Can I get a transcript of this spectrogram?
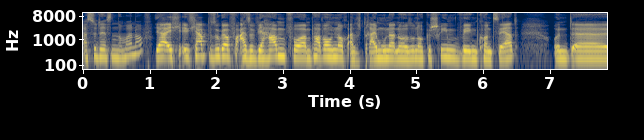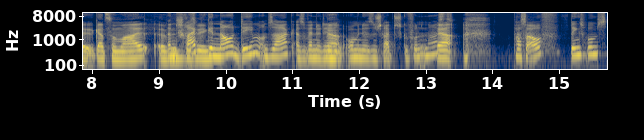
Hast du dessen Nummer noch? Ja, ich, ich habe sogar, also wir haben vor ein paar Wochen noch, also drei Monaten oder so noch geschrieben wegen Konzert und äh, ganz normal. Ähm, Dann schreib deswegen. genau dem und sag, also wenn du den ja. ominösen Schreibtisch gefunden hast, ja. pass auf, Dingsbums,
